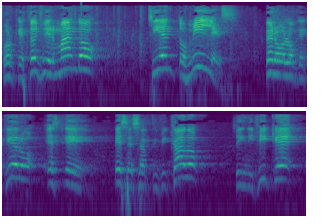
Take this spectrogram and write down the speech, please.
porque estoy firmando cientos, miles, pero lo que quiero es que ese certificado signifique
